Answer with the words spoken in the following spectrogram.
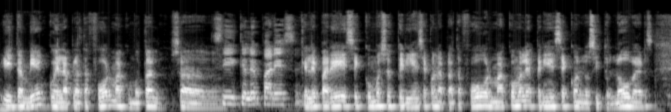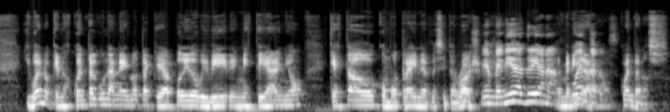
Y también con la plataforma como tal. O sea, sí, ¿qué le parece? ¿Qué le parece? ¿Cómo es su experiencia con la plataforma? ¿Cómo es la experiencia con los Citolovers? Y bueno, que nos cuente alguna anécdota que ha podido vivir en este año que ha estado como trainer de Cito Rush. Bienvenida, Adriana. Bienvenida. Cuéntanos. Cuéntanos.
